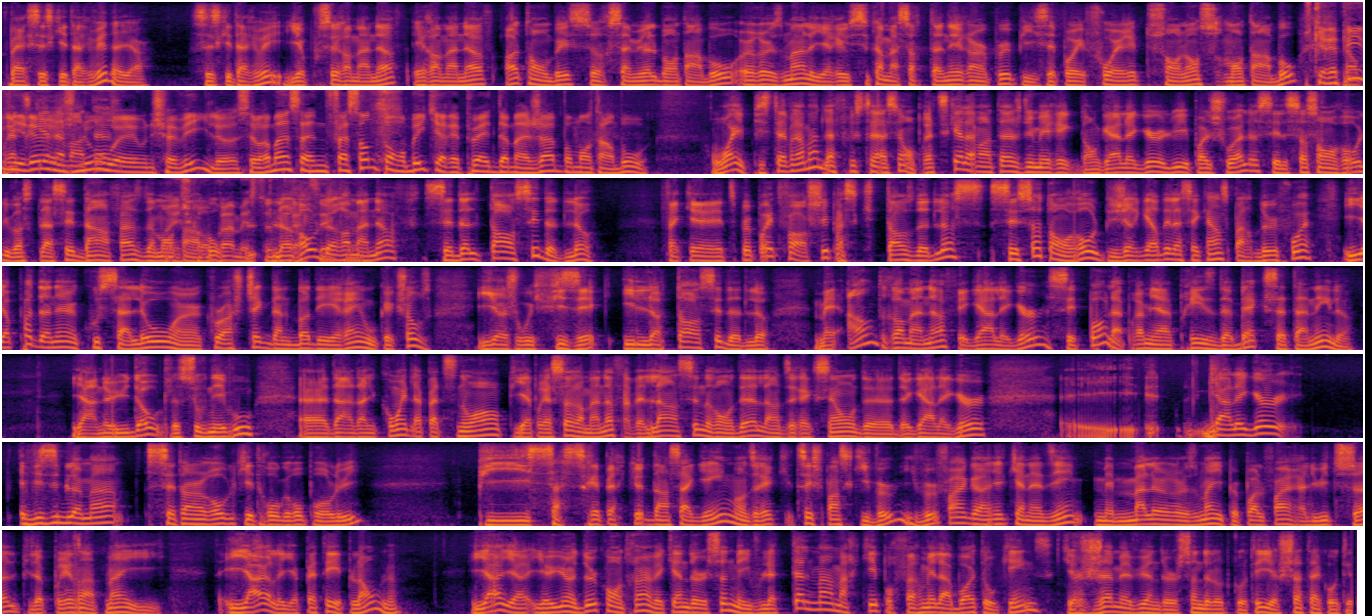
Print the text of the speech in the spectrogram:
Ben, c'est ce qui est arrivé d'ailleurs. C'est ce qui est arrivé. Il a poussé Romanov et Romanov a tombé sur Samuel Bontembeau. Heureusement, là, il a réussi comme à se retenir un peu puis il s'est pas effoiré tout son long sur Montembeau. Ce qui aurait pu on virer un genou l'avantage- euh, ou une cheville. C'est vraiment c'est une façon de tomber qui aurait pu être dommageable pour Montembeau. Oui, puis c'était vraiment de la frustration. On pratiquait l'avantage numérique. Donc Gallagher, lui, il n'a pas le choix. C'est ça son rôle. Il va se placer d'en face de Montembeau. le rôle pratique, de. Romanov, c'est de le tasser de là. Fait que tu peux pas être fâché parce qu'il te tasse de là. C'est ça ton rôle. Puis j'ai regardé la séquence par deux fois. Il a pas donné un coup salaud, un cross-check dans le bas des reins ou quelque chose. Il a joué physique. Il l'a tassé de là. Mais entre Romanov et Gallagher, c'est pas la première prise de bec cette année, là. Il y en a eu d'autres. Souvenez-vous, euh, dans, le coin de la patinoire, puis après ça, Romanoff avait lancé une rondelle en direction de, de Gallagher. Gallagher, visiblement, c'est un rôle qui est trop gros pour lui. Puis ça se répercute dans sa game. On dirait que, tu sais, je pense qu'il veut. Il veut faire gagner le Canadien, mais malheureusement, il peut pas le faire à lui tout seul. Puis là, présentement, il, hier, là, il a pété les plombs. Là. Hier, il y, a, eu un 2 contre 1 avec Anderson, mais il voulait tellement marquer pour fermer la boîte aux Kings qu'il a jamais vu Anderson de l'autre côté. Il a shot à côté.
